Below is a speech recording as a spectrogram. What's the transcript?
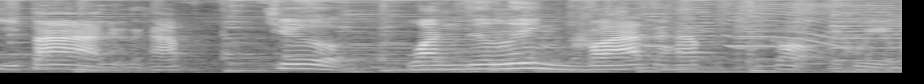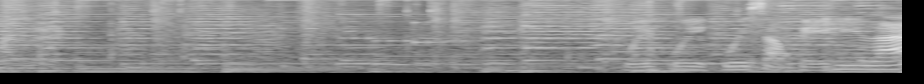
กีตาร์อยู่นะครับ ชื่อ Wandering Bard นะครับ ก็คุยกับมันเลยคุยคุยคุยสับเปเฮระ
